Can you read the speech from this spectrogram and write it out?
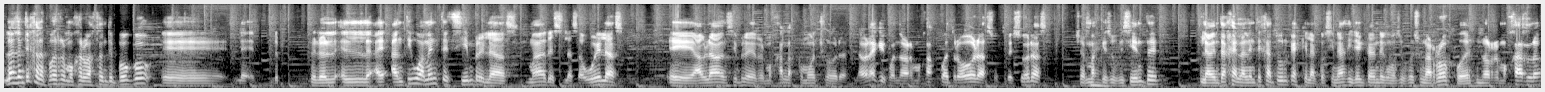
Las lentejas las puedes remojar bastante poco, eh, le- le- pero el- el- eh, antiguamente siempre las madres y las abuelas eh, hablaban siempre de remojarlas como 8 horas. La verdad que cuando la remojas 4 horas o 3 horas ya es más que suficiente. La ventaja de la lenteja turca es que la cocinás directamente como si fuese un arroz, podés no remojarlo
